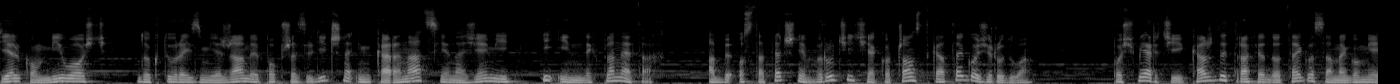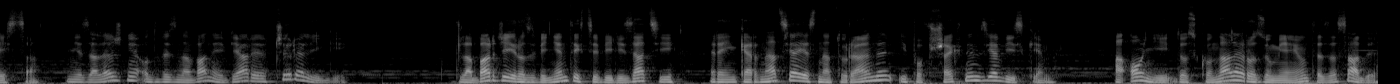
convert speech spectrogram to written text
wielką miłość, do której zmierzamy poprzez liczne inkarnacje na Ziemi i innych planetach, aby ostatecznie wrócić jako cząstka tego źródła. Po śmierci każdy trafia do tego samego miejsca, niezależnie od wyznawanej wiary czy religii. Dla bardziej rozwiniętych cywilizacji reinkarnacja jest naturalnym i powszechnym zjawiskiem, a oni doskonale rozumieją te zasady.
